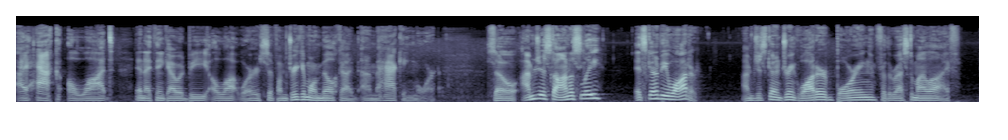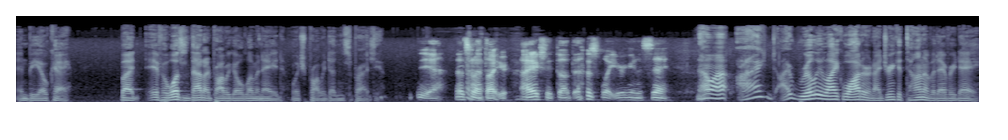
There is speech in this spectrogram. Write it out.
I hack a lot, and I think I would be a lot worse. If I'm drinking more milk, I, I'm hacking more. So I'm just honestly, it's going to be water. I'm just going to drink water, boring, for the rest of my life and be okay. But if it wasn't that, I'd probably go lemonade, which probably doesn't surprise you. Yeah, that's what I thought you I actually thought that was what you were going to say. No, I, I I really like water and I drink a ton of it every day.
